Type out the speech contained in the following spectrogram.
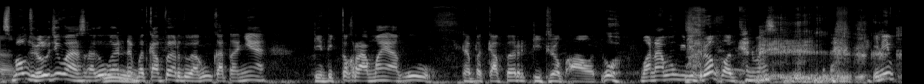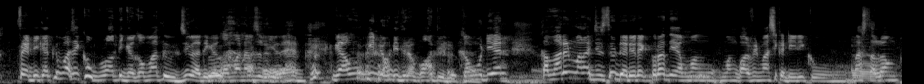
semalam juga lucu mas. Aku kan dapat kabar tuh. Aku katanya di TikTok ramai aku dapat kabar di drop out. Oh, mana mungkin di drop out kan mas? Ini predikatku masih kumlot 3,7 lah, 3,69. Nggak mungkin dong di drop out itu. Kemudian kemarin malah justru dari rektorat yang meng mengkonfirmasi ke diriku. Mas tolong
